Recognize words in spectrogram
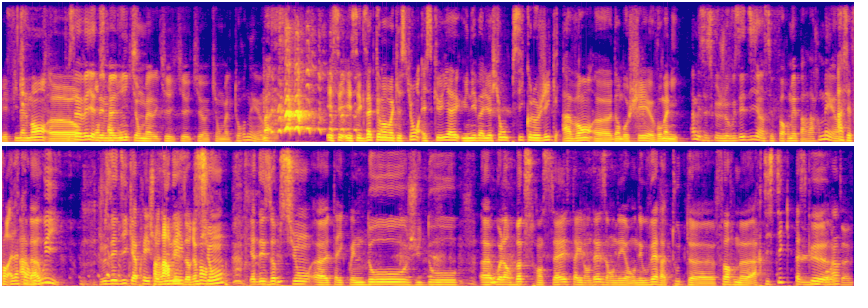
mais finalement. Vous savez, il y a des mamies compte- qui ont mal, qui, qui- qui- qui ont mal tourné. hein. Bah, Et c'est exactement ma question. Est-ce qu'il y a une évaluation psychologique avant euh, d'embaucher euh, vos mamies? Ah, mais c'est ce que je vous ai dit, hein, c'est formé par l'armée. hein. Ah, c'est fort. ah, Ah D'accord. bah oui Je vous ai dit qu'après ils choisissent des options. Il y a des options euh, taekwondo, judo, euh, ou alors boxe française, thaïlandaise. On est, on est ouvert à toute euh, forme artistique parce que... hein, Bretonne.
